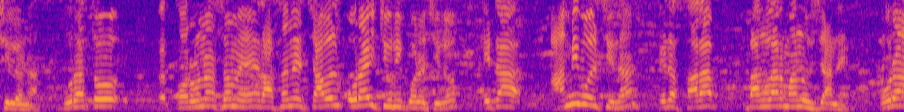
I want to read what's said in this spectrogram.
ছিল না। ওরা তো করোনা সময় রাসায়নের চাউল ওরাই চুরি করেছিল। এটা আমি বলছি না এটা সারা বাংলার মানুষ জানে। ওরা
